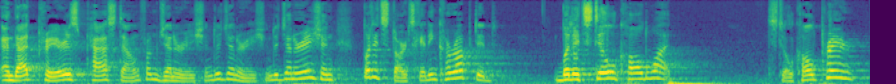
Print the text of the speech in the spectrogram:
And that prayer is passed down from generation to generation to generation, but it starts getting corrupted. But it's still called what? It's still called prayer.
